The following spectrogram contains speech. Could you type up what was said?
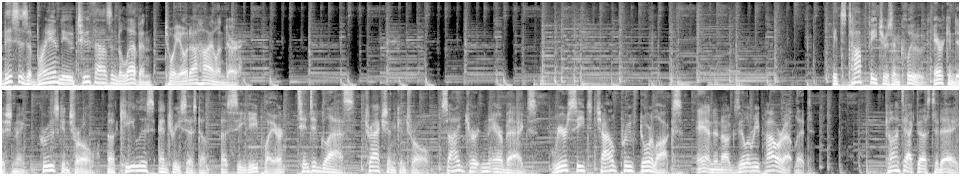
This is a brand new 2011 Toyota Highlander. Its top features include air conditioning, cruise control, a keyless entry system, a CD player, tinted glass, traction control, side curtain airbags, rear seat child-proof door locks, and an auxiliary power outlet. Contact us today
